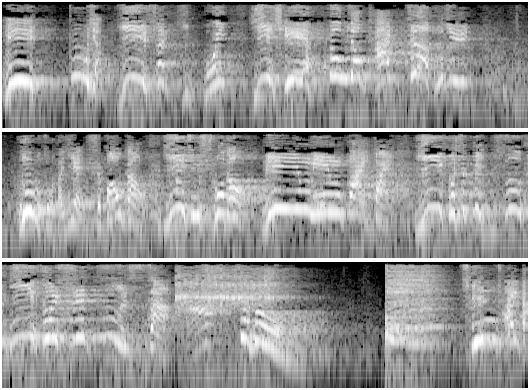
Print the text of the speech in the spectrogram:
你不要疑神疑鬼，一切都要看证据。仵作的验尸报告已经说到明明白白。一个是病死，一个是自杀。这个，钦差大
